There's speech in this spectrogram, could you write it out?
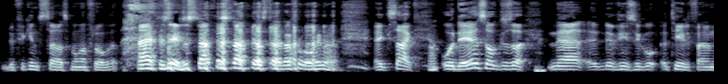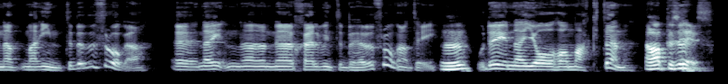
du fick inte ställa så många frågor. Nej, precis. Då slapp, jag ställa frågorna. Exakt. Och det är så också så. När det finns tillfällen när man inte behöver fråga. Eh, när, när, när jag själv inte behöver fråga någonting. Mm. Och det är när jag har makten. Ja, precis.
